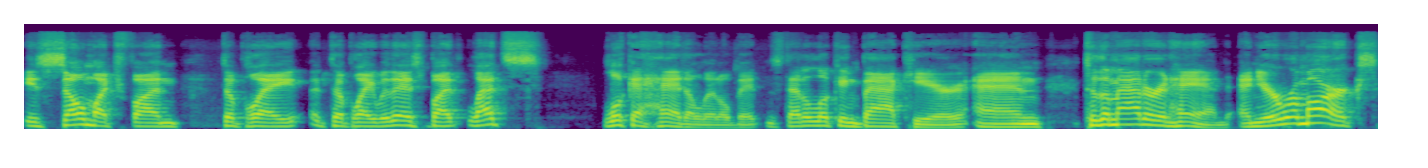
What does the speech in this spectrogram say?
is so much fun to play to play with this. But let's look ahead a little bit instead of looking back here and to the matter at hand and your remarks.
